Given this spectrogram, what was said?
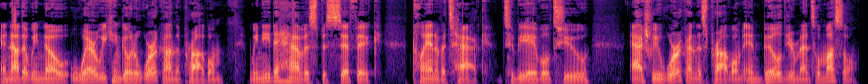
and now that we know where we can go to work on the problem, we need to have a specific plan of attack to be able to actually work on this problem and build your mental muscle.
